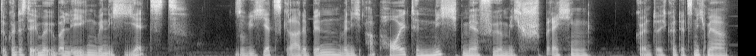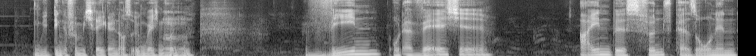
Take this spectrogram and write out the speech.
du könntest dir immer überlegen, wenn ich jetzt, so wie ich jetzt gerade bin, wenn ich ab heute nicht mehr für mich sprechen könnte, ich könnte jetzt nicht mehr irgendwie Dinge für mich regeln, aus irgendwelchen Mhm. Gründen. Wen oder welche ein bis fünf Personen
